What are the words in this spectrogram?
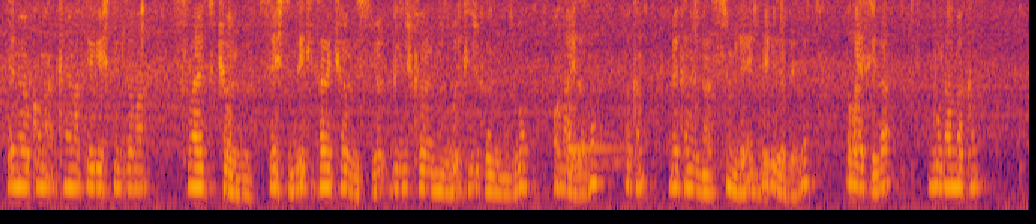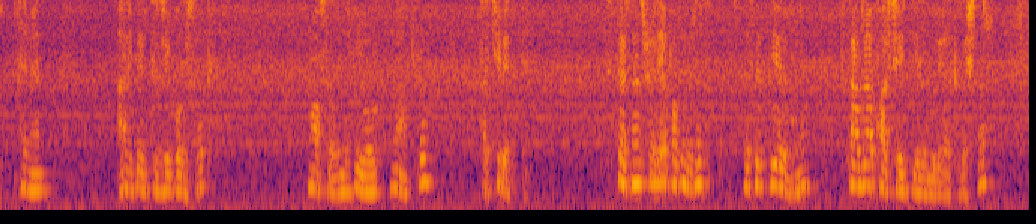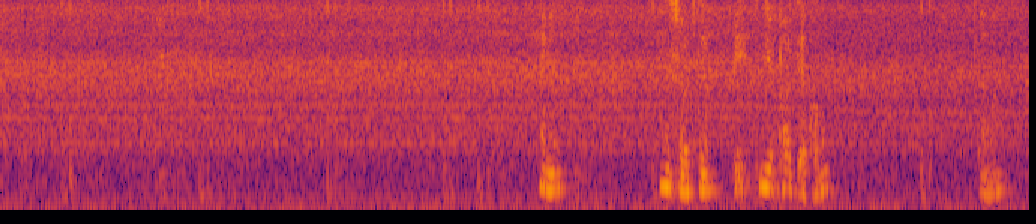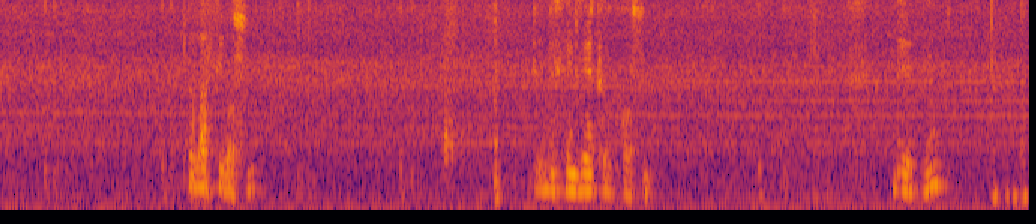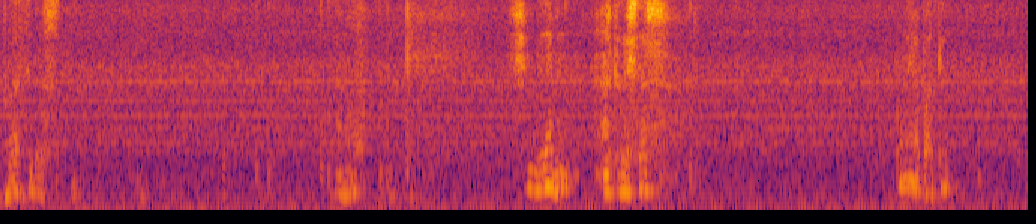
Demiyokramatiğe geçtiğim zaman slide curve'ü seçtiğimde iki tane curve istiyor. Birinci curve'ümüz bu, ikinci curve'ümüz bu. Onayladım. Bakın mekanizma simüle edilebilir dedi. Dolayısıyla buradan bakın hemen hareket ettirecek olursak mafsalımız bu yol ne yaptı? Takip etti. İsterseniz şöyle yapabiliriz. Resetleyelim bunu. Bir tane daha parça ekleyelim buraya arkadaşlar. Hemen insert'te bir new part yapalım. Tamam. Bu da lastik olsun. Bizim mesleğimize yakın olsun. Ne dedim? Lastik olsun. Tamam. Şimdi hemen arkadaşlar bunu yaparken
